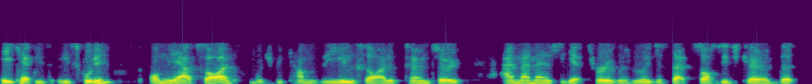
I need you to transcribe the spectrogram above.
he kept his, his foot in on the outside, which becomes the inside of turn two, and they managed to get through. It was really just that sausage curve that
